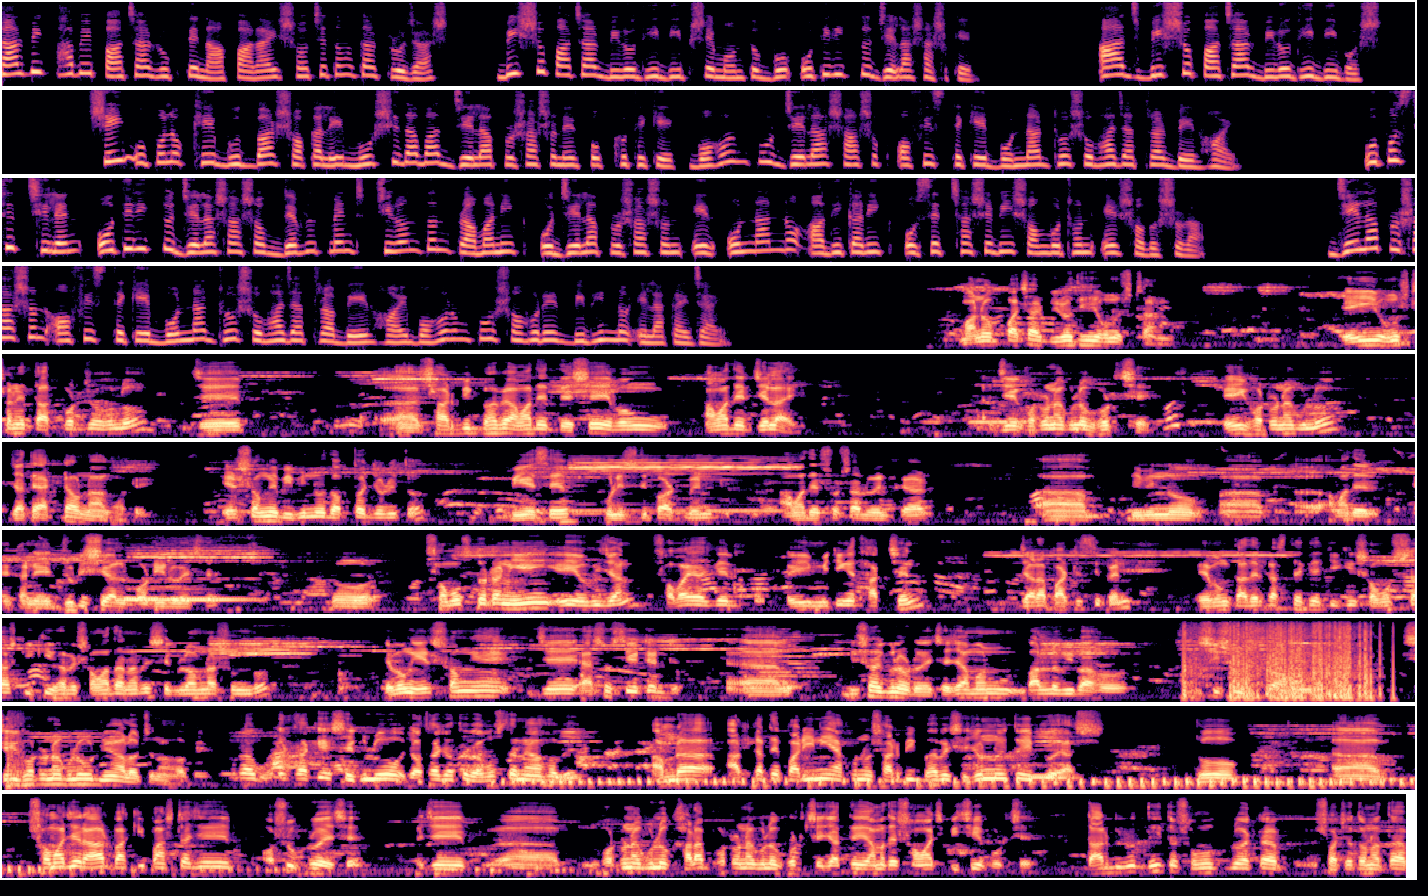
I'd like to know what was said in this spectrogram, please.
সার্বিকভাবে পাচার রুখতে না পারায় সচেতনতার প্রজাস বিশ্ব পাচার বিরোধী দিবসে মন্তব্য অতিরিক্ত জেলা শাসকের। আজ বিশ্ব পাচার বিরোধী দিবস। সেই উপলক্ষে বুধবার সকালে মুর্শিদাবাদ জেলা প্রশাসনের পক্ষ থেকে বহরমপুর জেলা শাসক অফিস থেকে বন্যাঢ্য শোভাযাত্রার বের হয়। উপস্থিত ছিলেন অতিরিক্ত জেলাশাসক ডেভেলপমেন্ট চিরন্তন প্রামাণিক ও জেলা প্রশাসন এর অন্যান্য আধিকারিক ও স্বেচ্ছাসেবী সংগঠন এর সদস্যরা। জেলা প্রশাসন অফিস থেকে বন্যাঢ্য শোভাযাত্রা বের হয় বহরমপুর শহরের বিভিন্ন এলাকায় যায়। মানব পাচার বিরোধী অনুষ্ঠান। এই অনুষ্ঠানের তাৎপর্য হলো যে সার্বিকভাবে আমাদের দেশে এবং আমাদের জেলায় যে ঘটনাগুলো ঘটছে, এই ঘটনাগুলো যাতে একটাও না ঘটে। এর সঙ্গে বিভিন্ন দপ্তর জড়িত, বিএসএফ, পুলিশ ডিপার্টমেন্ট, আমাদের সোশ্যাল ওয়েলফেয়ার বিভিন্ন আমাদের এখানে জুডিশিয়াল বডি রয়েছে। তো সমস্তটা নিয়েই এই অভিযান, সবাই আজকের এই মিটিংয়ে থাকছেন, যারা পার্টিসিপেন্ট এবং তাদের কাছ থেকে কি কি সমস্যা, কি কীভাবে সমাধান হবে সেগুলো আমরা শুনব। এবং এর সঙ্গে যে অ্যাসোসিয়েটেড বিষয়গুলো রয়েছে, যেমন বাল্যবিবাহ, শিশু শ্রম, সেই ঘটনাগুলো নিয়ে আলোচনা হবে। ওরা ঘটে থাকে সেগুলো যথাযথ ব্যবস্থা নেওয়া হবে। আমরা আটকাতে পারিনি এখনও সার্বিকভাবে, সেজন্যই তো এই প্রয়াস। তো সমাজের আর বাকি পাঁচটা যে অসুখ রয়েছে, যে ঘটনাগুলো খারাপ ঘটনাগুলো ঘটছে, যাতে আমাদের সমাজ পিছিয়ে পড়ছে, তার বিরুদ্ধেই তো সমগ্র একটা সচেতনতা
